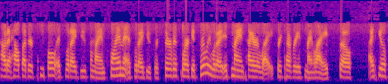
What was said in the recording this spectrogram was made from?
how to help other people. It's what I do for my employment. It's what I do for service work. It's really what I. It's my entire life. Recovery is my life. So I feel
